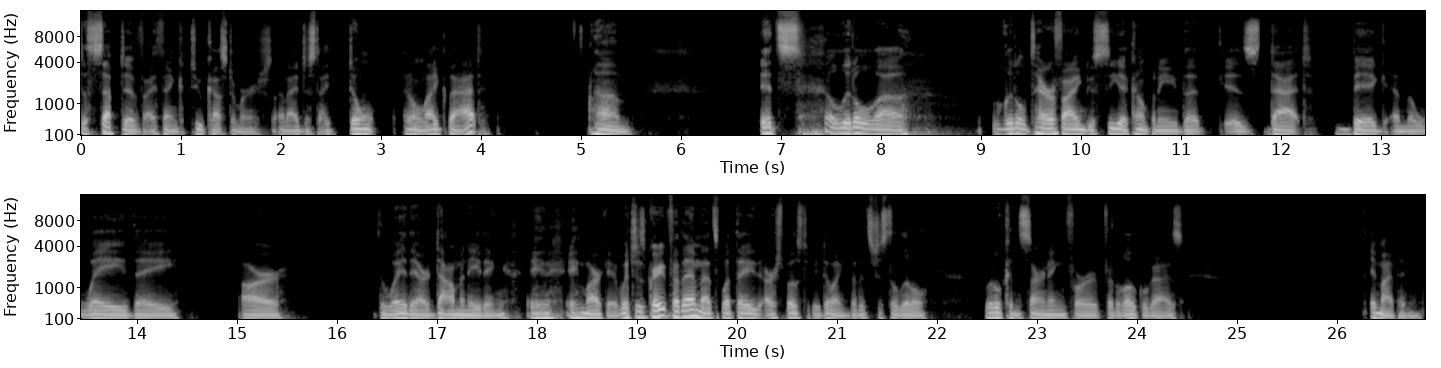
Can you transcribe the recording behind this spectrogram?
deceptive, I think, to customers, and I just I don't I don't like that. Um, it's a little uh, little terrifying to see a company that is that big and the way they are the way they are dominating a, a market which is great for them that's what they are supposed to be doing but it's just a little little concerning for for the local guys in my opinion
